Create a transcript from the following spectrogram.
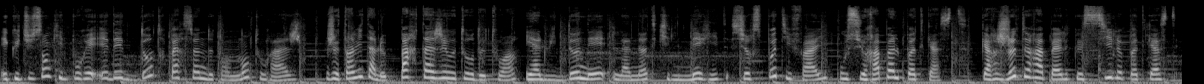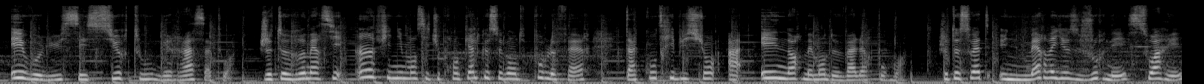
et que tu sens qu'il pourrait aider d'autres personnes de ton entourage, je t'invite à le partager autour de toi et à lui donner la note qu'il mérite sur Spotify ou sur Apple Podcast. Car je te rappelle que si le podcast évolue, c'est surtout grâce à toi. Je te remercie infiniment si tu prends quelques secondes pour le faire. Ta contribution a énormément de valeur pour moi. Je te souhaite une merveilleuse journée, soirée,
